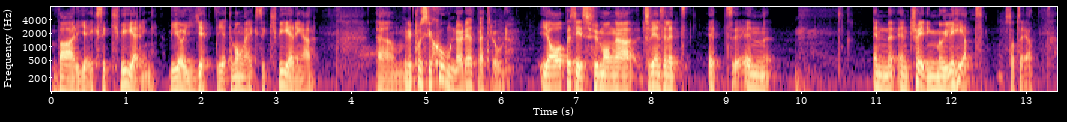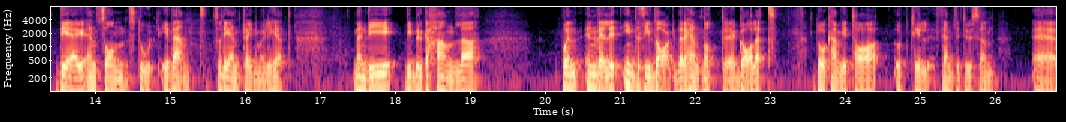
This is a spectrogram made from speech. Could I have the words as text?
varje exekvering. Vi gör jätte, jättemånga exekveringar. Um, är det positioner? Det är ett bättre ord. Ja, precis. Hur många, så det är egentligen ett, ett, en, en, en tradingmöjlighet så att säga. Det är ju en sån stort event, så det är en tradingmöjlighet. Men vi, vi brukar handla på en, en väldigt intensiv dag där det hänt något eh, galet. Då kan vi ta upp till 50 000, eh,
